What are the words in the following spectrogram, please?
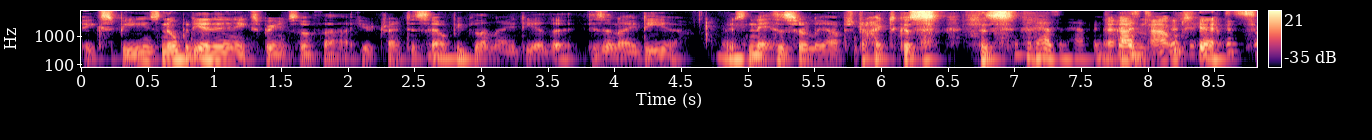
experience. Nobody had any experience of that. You're trying to sell people an idea that is an idea. It's necessarily abstract because It hasn't happened. It yet. hasn't happened yet.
